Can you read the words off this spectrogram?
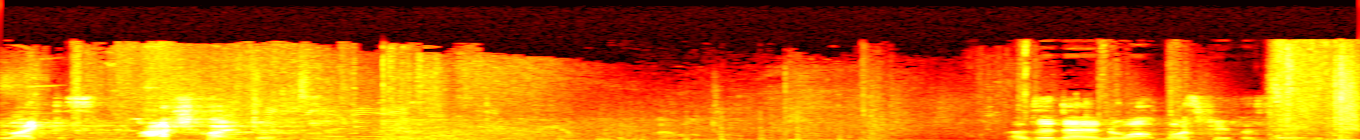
like this. I actually quite enjoy this. Other than what most people think.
